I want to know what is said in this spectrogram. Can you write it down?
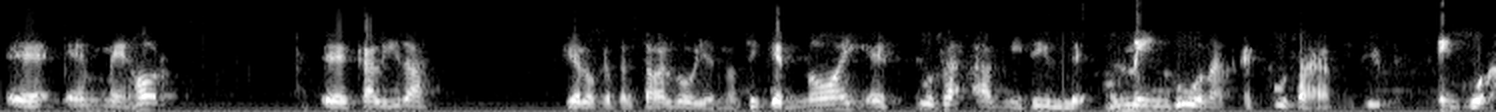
eh, en mejor eh, calidad que lo que prestaba el gobierno. Así que no hay excusa admisible, ninguna excusa admisible, ninguna.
